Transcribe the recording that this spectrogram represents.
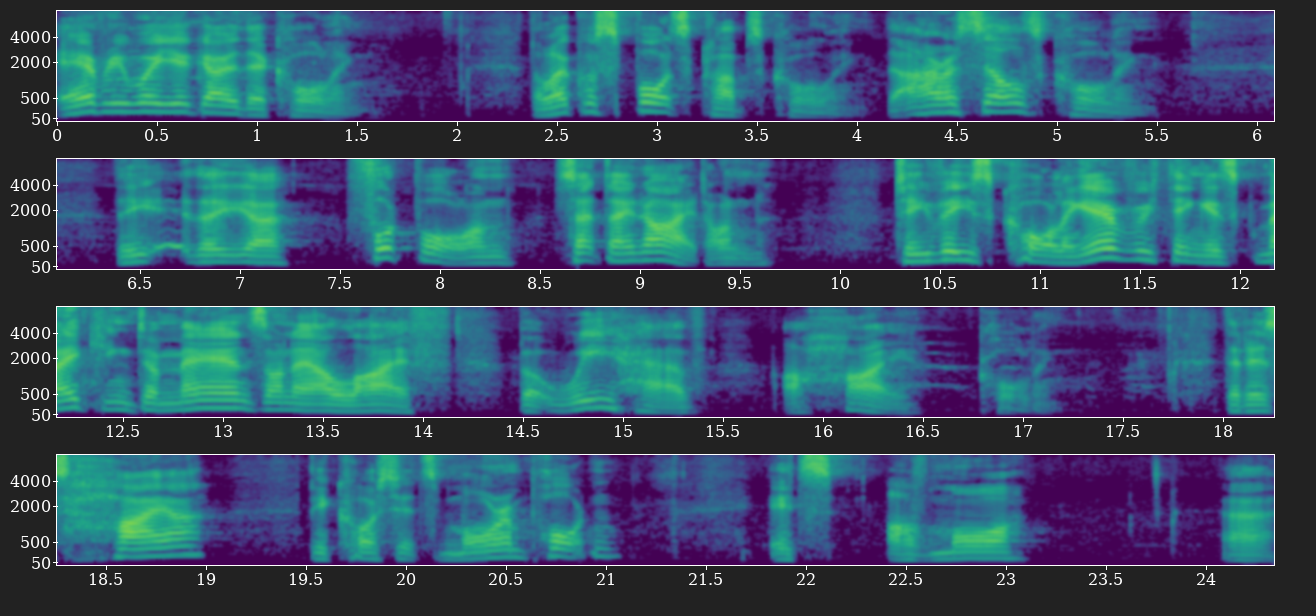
Everywhere you go, they're calling. The local sports club's calling. The RSL's calling. The, the uh, football on Saturday night on TV's calling. Everything is making demands on our life, but we have a high calling that is higher because it's more important, it's of more uh,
